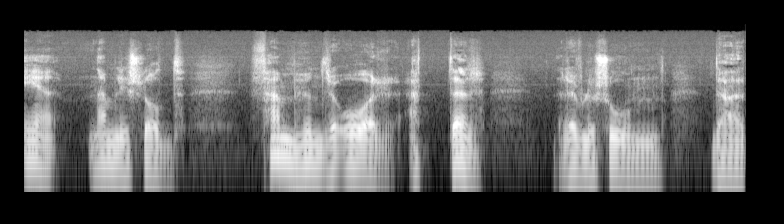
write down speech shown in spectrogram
er nemlig slått 500 år etter revolusjonen der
